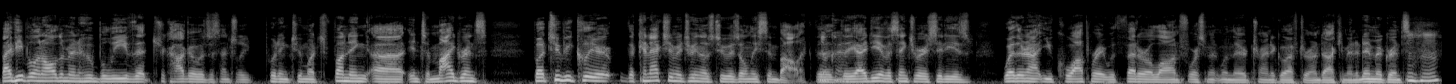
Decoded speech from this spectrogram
by people in Alderman who believe that Chicago is essentially putting too much funding uh, into migrants. But to be clear, the connection between those two is only symbolic. The, Okay. the idea of a sanctuary city is whether or not you cooperate with federal law enforcement when they're trying to go after undocumented immigrants, Mhm.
